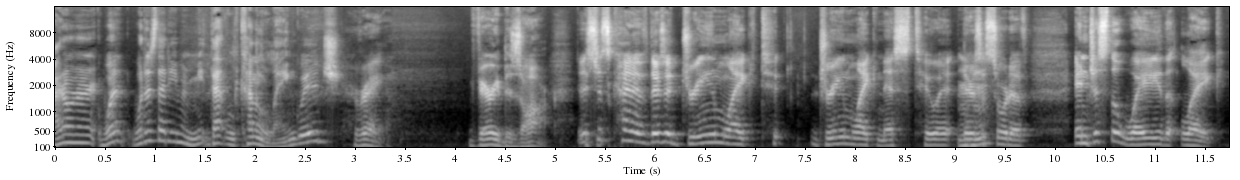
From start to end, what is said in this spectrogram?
i don't know what what does that even mean that kind of language Right. very bizarre it's just kind of there's a dream like t- dreamlikeness to it. There's Mm-hmm. a sort of and just the way that like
